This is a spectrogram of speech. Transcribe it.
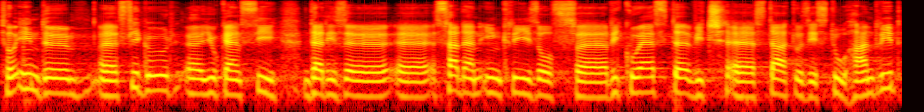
So in the uh, figure, uh, you can see there is a, a sudden increase of uh, request, uh, which uh, status is 200.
